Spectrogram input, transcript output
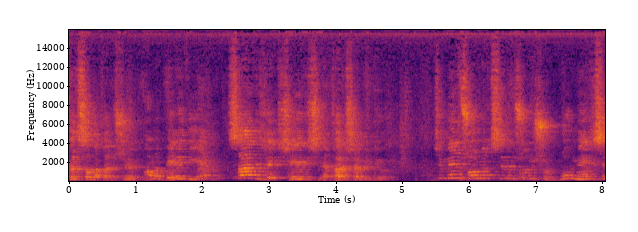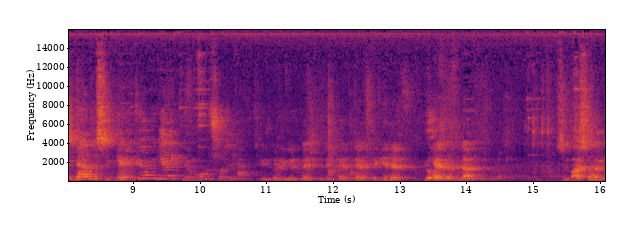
kırsala karışıyor. Evet. Ama belediye sadece şehir içine karışabiliyor. Şimdi benim sormak istediğim soru şu. Bu meclise gelmesi gerekiyor mu gerekmiyor mu? Onu sorayım. 100 bölü 25 binlik dersi gelir. Yok. Gelmesi lazım. Şimdi başkanım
